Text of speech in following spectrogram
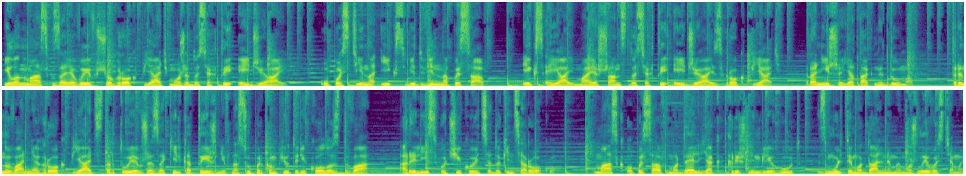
Ілон Маск заявив, що Grok 5 може досягти AGI. У пості на X від він написав: XAI має шанс досягти AGI з Grok 5. Раніше я так не думав. Тренування Grok 5 стартує вже за кілька тижнів на суперкомп'ютері Colos 2, а реліз очікується до кінця року. Маск описав модель як Кришлінглігуд з мультимодальними можливостями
